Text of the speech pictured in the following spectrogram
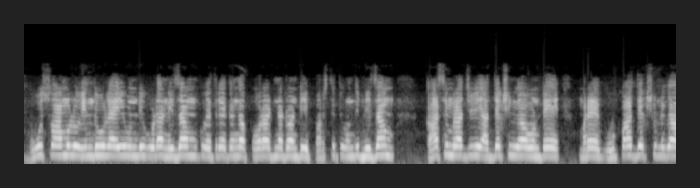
భూస్వాములు హిందువులై ఉండి కూడా నిజాంకు వ్యతిరేకంగా పోరాడినటువంటి పరిస్థితి ఉంది. నిజాం కాసిం రాజ్వి అధ్యక్షునిగా ఉంటే మరి ఉపాధ్యక్షునిగా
